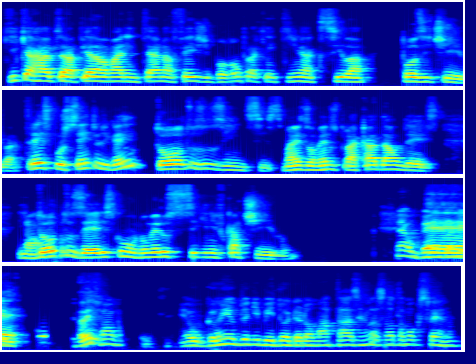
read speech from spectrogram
que, que a radioterapia da mamária interna fez de bom para quem tinha axila positiva? 3% de ganho em todos os índices, mais ou menos para cada um deles. E então, todos eles com um número significativo. É o ganho, é... Do... é o ganho do inibidor de aromatase em relação ao tamoxifeno.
